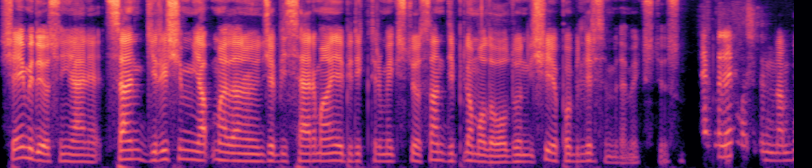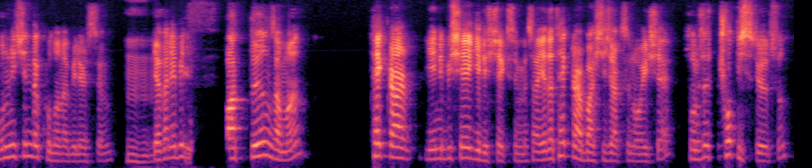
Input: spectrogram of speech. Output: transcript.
Şey mi diyorsun yani sen girişim yapmadan önce bir sermaye biriktirmek istiyorsan diplomalı olduğun işi yapabilirsin mi demek istiyorsun? evet, en basitinden bunun için de kullanabilirsin. Hı hı. Ya da ne bileyim battığın zaman tekrar yeni bir şeye girişeceksin mesela ya da tekrar başlayacaksın o işe. Sonuçta çok istiyorsun.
